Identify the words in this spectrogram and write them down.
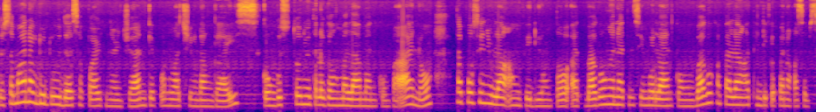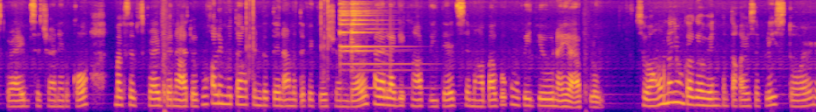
So sa mga nagdududa sa partner dyan, keep on watching lang guys. Kung gusto nyo talagang malaman kung paano, tapusin nyo lang ang video to. At bago nga natin simulan, kung bago ka pa lang at hindi ka pa nakasubscribe sa channel ko, mag-subscribe ka na at huwag mo kalimutang pindutin ang notification bell para lagi kang updated sa mga bago kong video na i-upload. So ang una nyong gagawin, punta kayo sa Play Store.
